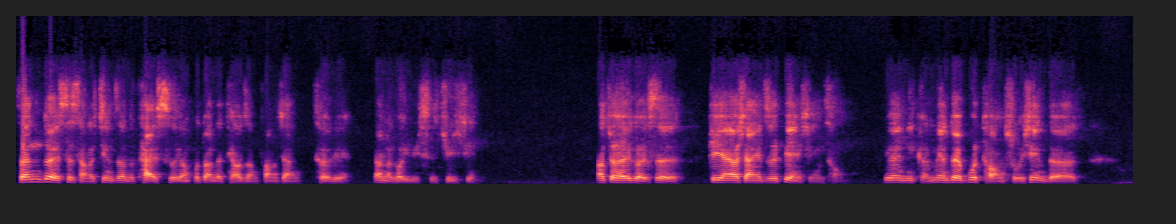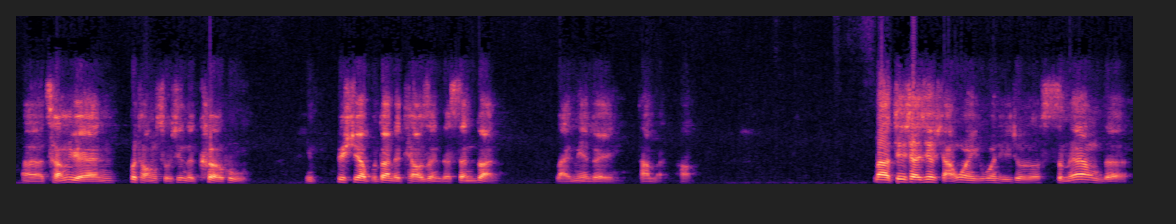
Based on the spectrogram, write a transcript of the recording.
针对市场的竞争的态势，用不断的调整方向策略，要能够与时俱进。那最后一个是 PM 要像一只变形虫，因为你可能面对不同属性的呃成员，不同属性的客户，你必须要不断的调整你的身段来面对他们哈。那接下来就想问一个问题，就是说什么样的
